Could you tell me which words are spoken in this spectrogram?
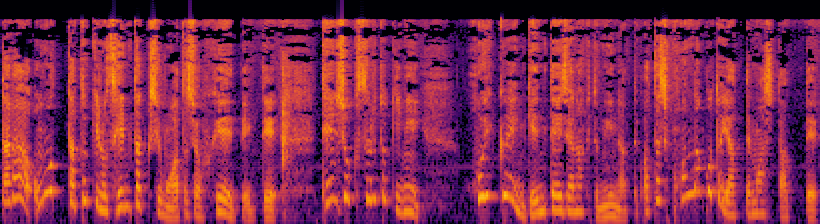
たら、思った時の選択肢も私は増えていて、転職する時に、保育園限定じゃなくてもいいなって、私こんなことやってましたって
